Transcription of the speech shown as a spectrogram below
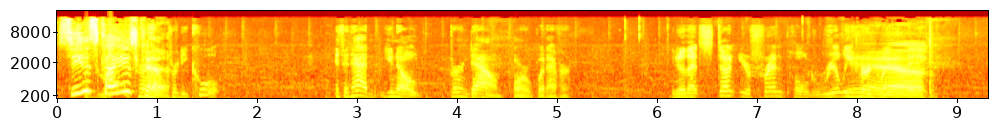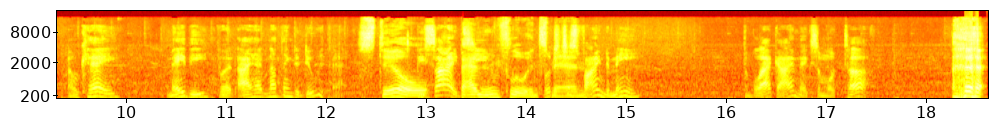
See, this guy is kind of. pretty cool. If it hadn't, you know, burned down or whatever. You know that stunt your friend pulled really hurt my pig. Okay, maybe, but I had nothing to do with that. Still, Besides, bad he influence, Looks man. just fine to me. The black eye makes him look tough.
